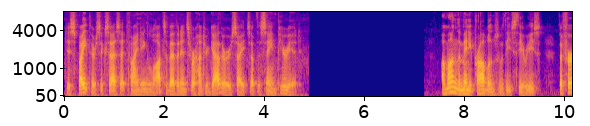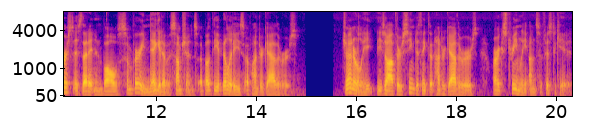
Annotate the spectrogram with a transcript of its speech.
despite their success at finding lots of evidence for hunter-gatherer sites of the same period. Among the many problems with these theories, the first is that it involves some very negative assumptions about the abilities of hunter-gatherers. Generally, these authors seem to think that hunter-gatherers are extremely unsophisticated.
